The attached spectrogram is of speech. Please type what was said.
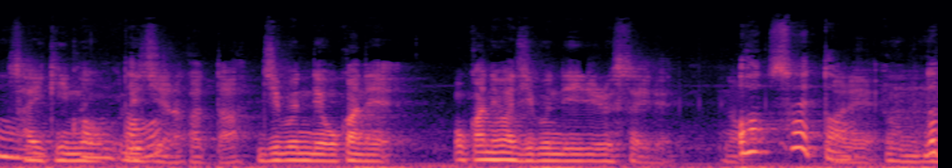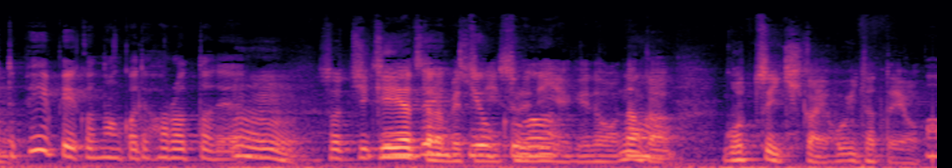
うん。最近のレジじゃなかった？自分でお金お金は自分で入れるスタイルのあそうやった？うんうん。だってペイペイかなんかで払ったで、うんうん、そっち系やったら別にそれでいいんやけどなんかごっつい機械置いてあったよ。あ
